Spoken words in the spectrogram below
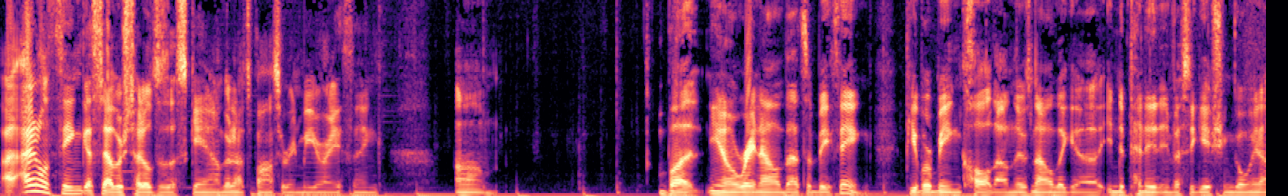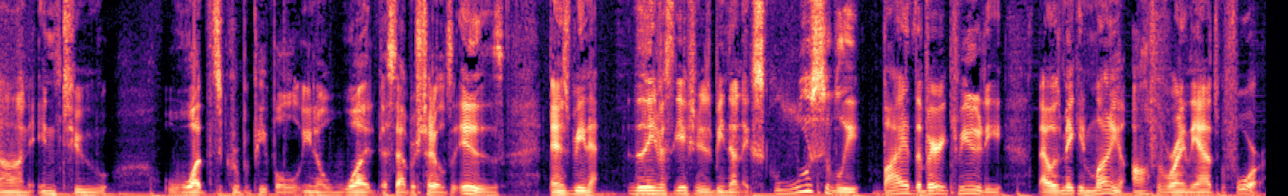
I, I don't think established titles is a scam. They're not sponsoring me or anything. Um, but you know, right now that's a big thing. People are being called out, and there's now like a independent investigation going on into what this group of people, you know, what established titles is, and it's being the investigation is being done exclusively by the very community that was making money off of running the ads before.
